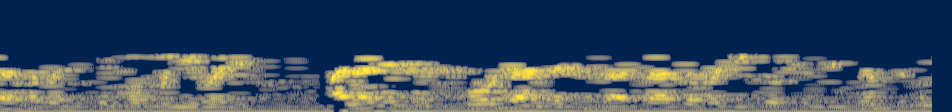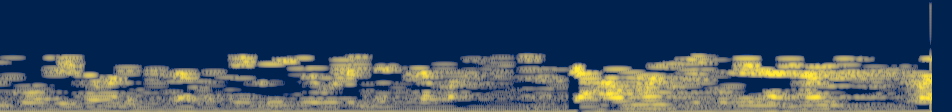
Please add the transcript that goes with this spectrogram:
ta taba jikin mummuni ba ne ana nufin ko da najasa ta taba jikin su jikin su ko bai zama da najasa ba sai dai dai wurin da ta taba da an wanke kuma yana nan ba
